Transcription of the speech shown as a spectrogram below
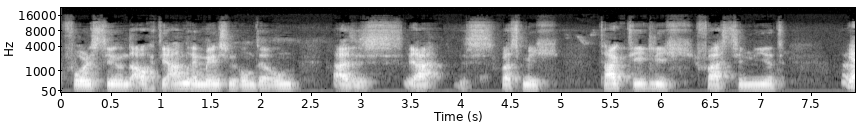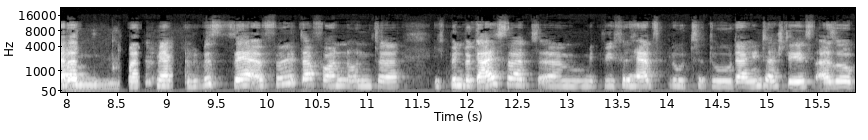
voll sind und auch die anderen Menschen rundherum. Also es, ja, das ist, was mich tagtäglich fasziniert. Ja, das ähm, man merkt, du bist sehr erfüllt davon und äh, ich bin begeistert, ähm, mit wie viel Herzblut du dahinter stehst. Also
